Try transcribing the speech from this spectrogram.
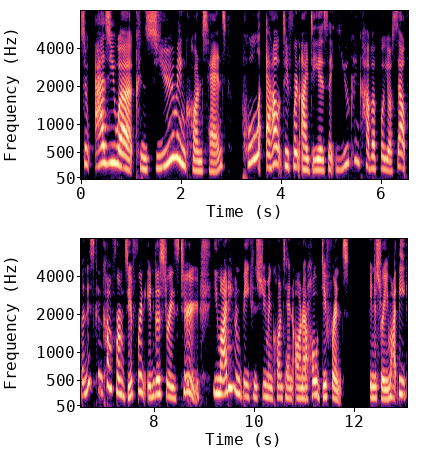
So, as you are consuming content, pull out different ideas that you can cover for yourself. And this can come from different industries too. You might even be consuming content on a whole different industry. You might be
